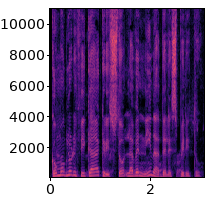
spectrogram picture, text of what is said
¿cómo glorifica a Cristo la venida del Espíritu?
